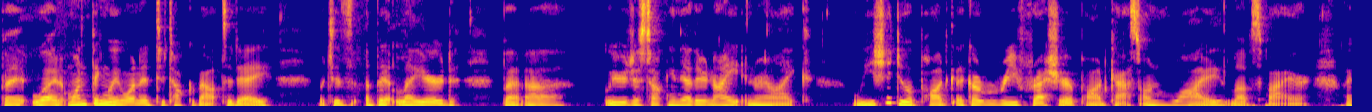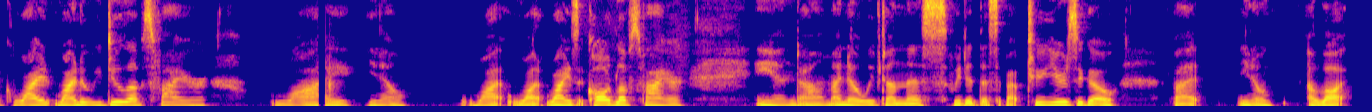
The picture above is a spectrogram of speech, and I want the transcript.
but what one thing we wanted to talk about today, which is a bit layered, but uh we were just talking the other night and we're like, we should do a pod like a refresher podcast on why Love's Fire. Like why why do we do Love's Fire? Why, you know, why why why is it called Love's Fire? And um, I know we've done this. We did this about two years ago, but you know, a lot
